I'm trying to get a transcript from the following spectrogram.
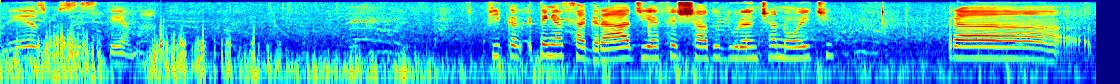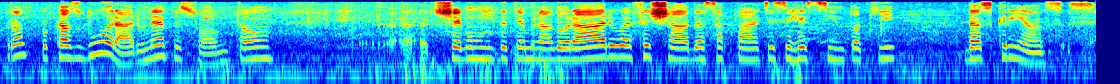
Mesmo sistema. fica tem essa grade e é fechado durante a noite para pronto por causa do horário, né, pessoal? Então eh, chega um determinado horário é fechado essa parte, esse recinto aqui das crianças.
